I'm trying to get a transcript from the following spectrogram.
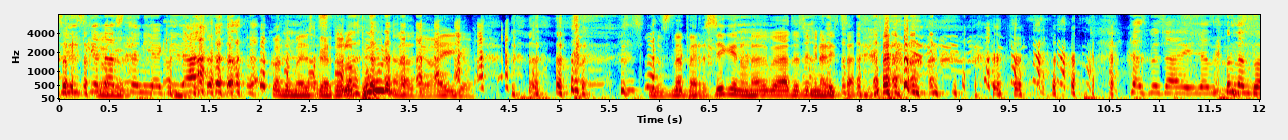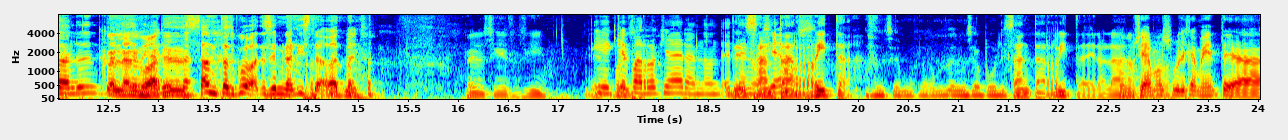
Sí, es que las tenía aquí. ah. Cuando me despierto, lo pum, las veo ahí yo. Me persiguen unas huevas de seminarista. Las pesadillas con las huevas. Con las huevas de santas huevas de seminarista, Batman. Pero sí, eso sí. ¿Y eh, de por qué eso. parroquia eran? De Santa. Rita. Denunciamos, hagamos denuncia pública. Santa Rita era la. Denunciamos parroquia. públicamente a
